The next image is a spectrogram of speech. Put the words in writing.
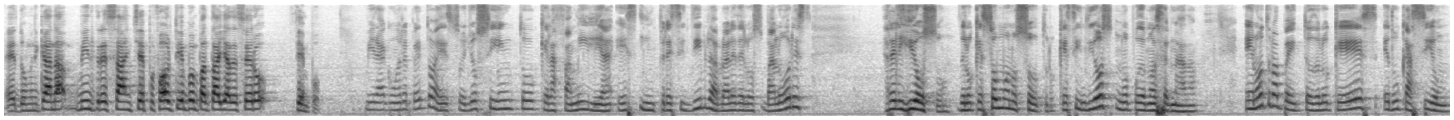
eh, Dominicana, Mildred Sánchez. Por favor, tiempo en pantalla de cero. Tiempo. Mira, con respecto a eso, yo siento que la familia es imprescindible hablarle de los valores religiosos, de lo que somos nosotros, que sin Dios no podemos hacer nada. En otro aspecto de lo que es educación,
